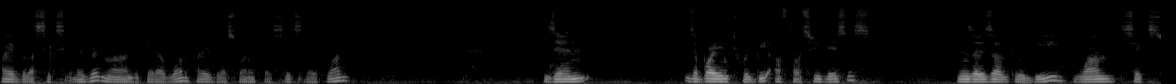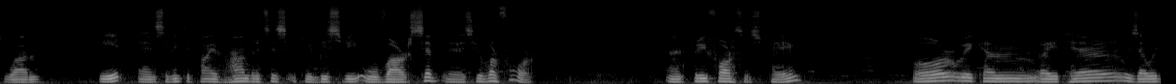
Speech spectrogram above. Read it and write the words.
5 plus 6 11 1 and carry up 1 5 plus 1 equals 6 right? 1 then the point will be after three places. Then the result will be 1 6 1 8 and 75 hundredths it will be 3 over 7 uh, 3 over 4 and 3 fourths okay? Or we can write here without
